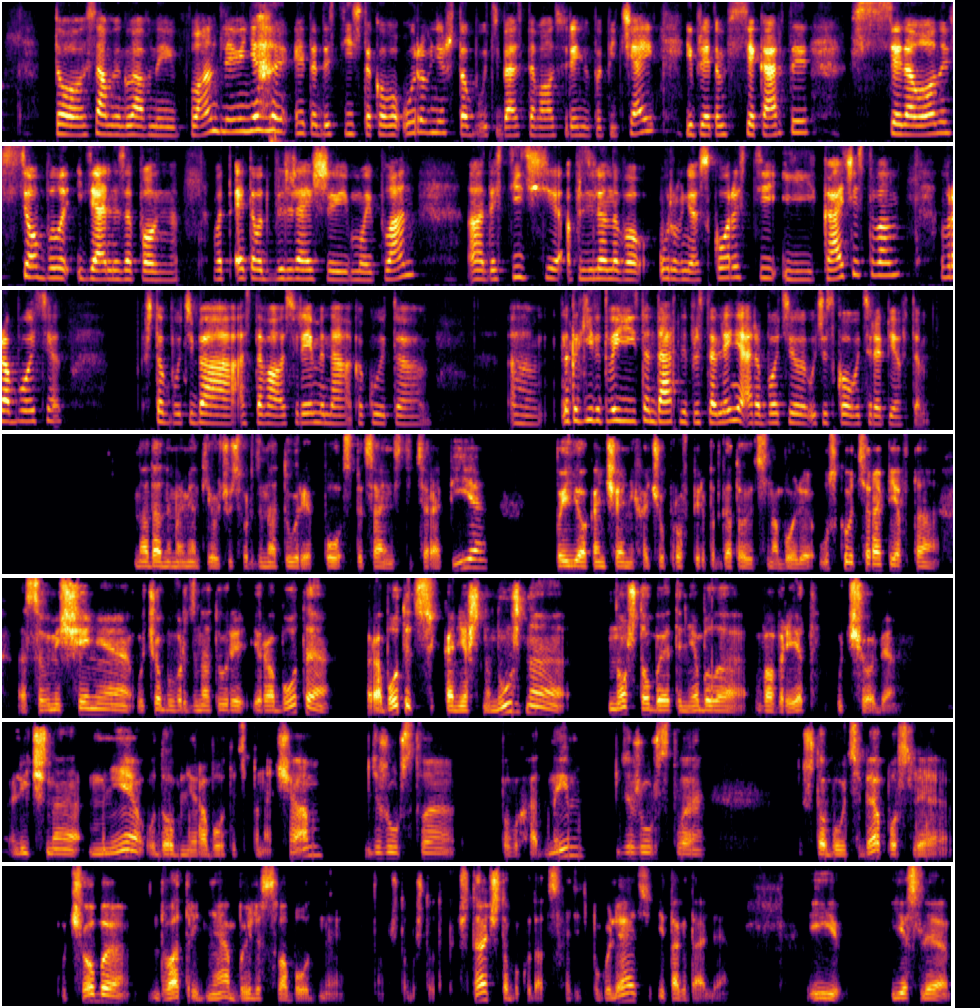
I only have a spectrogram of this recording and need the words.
то самый главный план для меня — это достичь такого уровня, чтобы у тебя оставалось время попить чай, и при этом все карты, все талоны, все было идеально заполнено. Вот это вот ближайший мой план а, — достичь определенного уровня скорости и качества в работе, чтобы у тебя оставалось время на какую-то а, на какие-то твои стандартные представления о работе участкового терапевта. На данный момент я учусь в ординатуре по специальности терапия. По ее окончании хочу профпереподготовиться на более узкого терапевта. Совмещение учебы в ординатуре и работы. Работать, конечно, нужно, но чтобы это не было во вред учебе. Лично мне удобнее работать по ночам дежурство, по выходным дежурство, чтобы у тебя после учебы 2-3 дня были свободные, там, чтобы что-то почитать, чтобы куда-то сходить погулять и так далее. И если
